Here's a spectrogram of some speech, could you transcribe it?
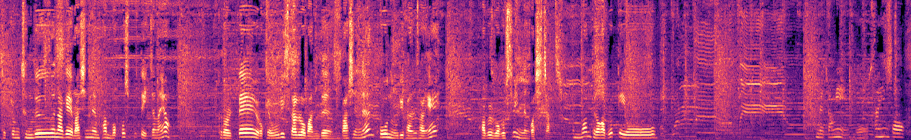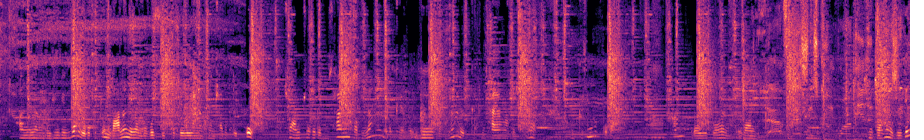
이렇게 좀 든든하게 맛있는 밥 먹고 싶을 때 있잖아요. 그럴 때 이렇게 우리쌀로 만든 맛있는 본 우리 반상에 밥을 먹을 수 있는 것이죠. 한번 들어가 볼게요. 매장이 뭐 4인석 아니면 뭐 6인석 이렇게 좀 많은 인원 먹을 수 있게 되어 있는 그런 작업도 있고 저 안쪽으로 뭐 4인석이나 이렇게 뭐 2인석이나 이렇게 좀 다양하게 있어요. 이렇게 생각보다 한 넓은 이런 음, 진짜 한 6인?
